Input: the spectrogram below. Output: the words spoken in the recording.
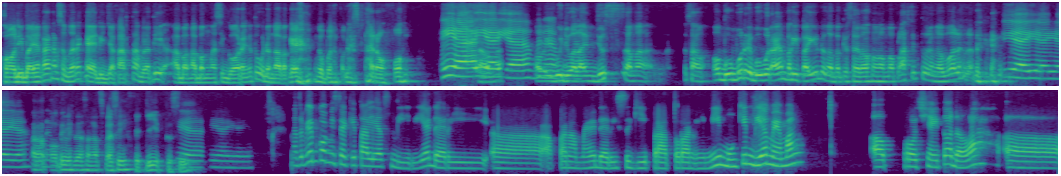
Kalau dibayangkan kan sebenarnya kayak di Jakarta berarti abang-abang nasi goreng itu udah nggak pakai nggak boleh pakai styrofoam. Iya sama, iya iya. Kalau ibu jualan jus sama sama oh bubur ya bubur ayam pagi-pagi udah nggak pakai styrofoam sama plastik tuh udah nggak boleh berarti kan. Iya iya iya iya. Sangat optimis dan sangat spesifik gitu sih. Iya iya iya. iya. Nah, tapi kan kalau misalnya kita lihat sendiri ya dari uh, apa namanya dari segi peraturan ini, mungkin dia memang approach-nya itu adalah uh,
